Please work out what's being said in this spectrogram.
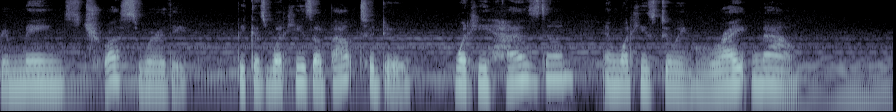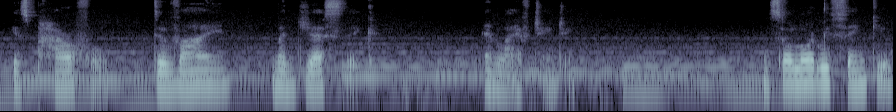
remains trustworthy because what He's about to do, what He has done, and what He's doing right now is powerful, divine, majestic, and life changing. And so, Lord, we thank you.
